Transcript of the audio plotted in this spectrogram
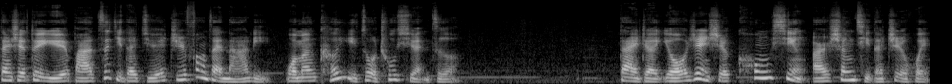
但是对于把自己的觉知放在哪里，我们可以做出选择。带着由认识空性而升起的智慧，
